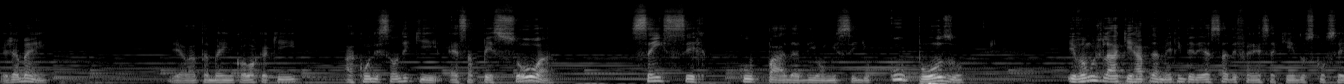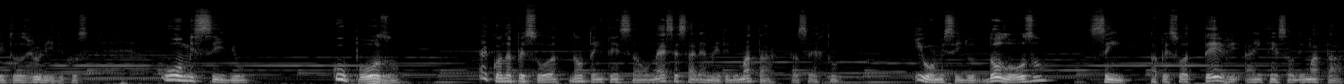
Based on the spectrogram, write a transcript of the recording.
veja bem, e ela também coloca aqui a condição de que essa pessoa, sem ser culpada de homicídio culposo, e vamos lá aqui rapidamente entender essa diferença aqui dos conceitos jurídicos. O homicídio culposo é quando a pessoa não tem intenção necessariamente de matar, tá certo? E o homicídio doloso, sim, a pessoa teve a intenção de matar.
